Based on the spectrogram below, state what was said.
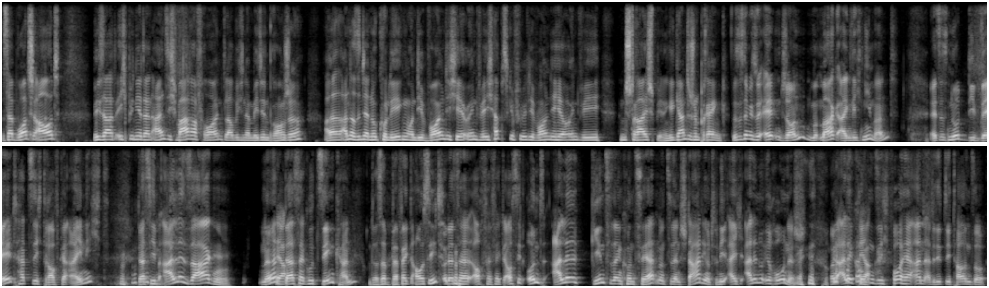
Deshalb watch out. Wie gesagt, ich bin hier dein einzig wahrer Freund, glaube ich, in der Medienbranche. Alle andere sind ja nur Kollegen und die wollen dich hier irgendwie, ich habe das Gefühl, die wollen dir hier irgendwie einen Streich spielen, einen gigantischen Prank. Das ist nämlich so Elton John, mag eigentlich niemand. Es ist nur, die Welt hat sich darauf geeinigt, dass ihm alle sagen, ne, Ja. dass er gut singen kann Und dass er perfekt aussieht. und dass er auch perfekt aussieht. Und alle gehen zu seinen Konzerten und zu seinen Stadiontourneen, eigentlich alle nur ironisch. Und alle gucken Ja. sich vorher an, alle 70.000 so,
